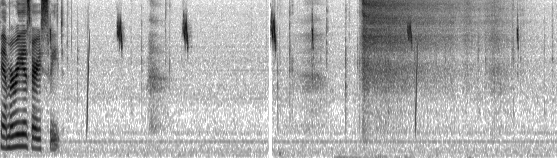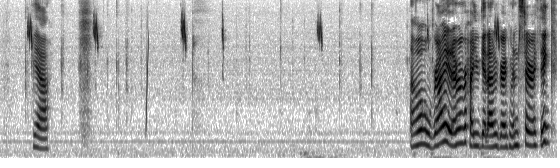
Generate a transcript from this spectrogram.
Yeah, Maria is very sweet. Yeah. Oh, right. I remember how you get out of Gregminster, I think.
